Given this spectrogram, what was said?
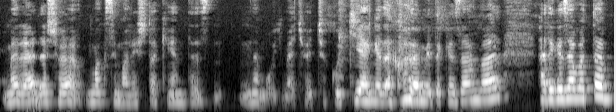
mert ráadásul maximalistaként ez nem úgy megy, hogy csak úgy kiengedek valamit a kezemben. Hát igazából több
